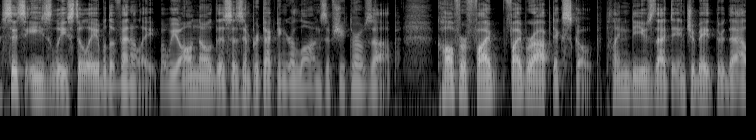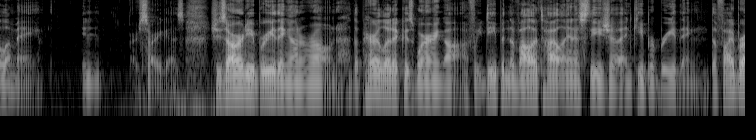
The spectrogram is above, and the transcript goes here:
sits easily, still able to ventilate, but we all know this isn't protecting her lungs if she throws up. Call for fib- fiber optic scope, planning to use that to intubate through the LMA. In, sorry guys. She's already breathing on her own. The paralytic is wearing off. We deepen the volatile anesthesia and keep her breathing. The fiber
